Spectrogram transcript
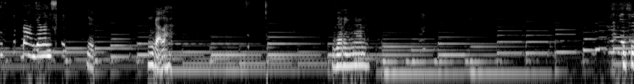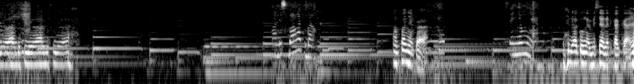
Skip bang, jangan skip. Enggak lah. Jaringan. Bismillah, bismillah, bismillah. Manis banget bang. Apanya kak? Senyumnya. Jadi aku nggak bisa lihat kakaknya.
